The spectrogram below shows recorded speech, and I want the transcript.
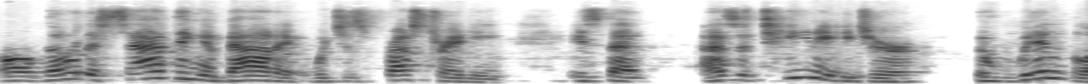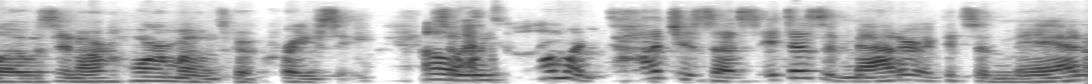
Although the sad thing about it, which is frustrating, is that as a teenager, the wind blows and our hormones go crazy. Oh, so when someone touches us, it doesn't matter if it's a man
